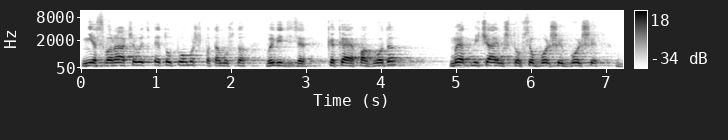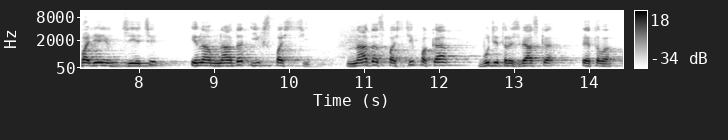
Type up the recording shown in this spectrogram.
не сворачивать эту помощь, потому что вы видите, какая погода. Мы отмечаем, что все больше и больше болеют дети, и нам надо их спасти. Надо спасти, пока будет развязка этого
